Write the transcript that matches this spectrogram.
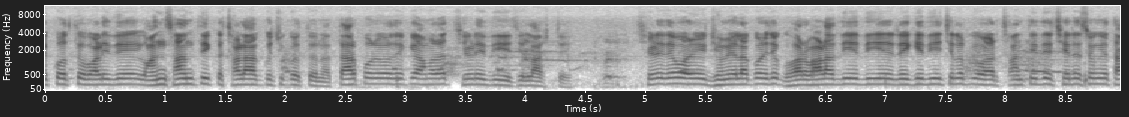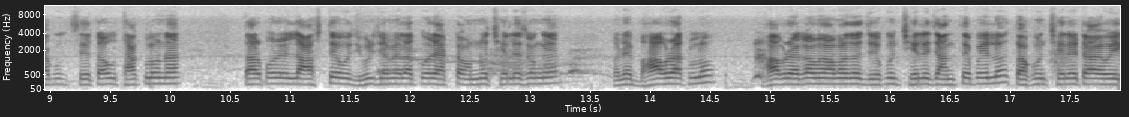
এ করতো বাড়িতে অনশান্তি ছাড়া কিছু করতো না। তারপরে ওদেরকে আমরা ছেড়ে দিয়েছি লাস্টে ছেড়ে দেওয়ার ঝামেলা করেছে ঘর ভাড়া দিয়ে দিয়ে রেখে দিয়েছিলাম কি আর শান্তিতে ছেলের সঙ্গে থাকুক সেটাও থাকল না। তারপরে লাস্টে ও ঝুড় ঝামেলা করে একটা অন্য ছেলের সঙ্গে মানে ভাব রাখল। ভাব রাখা আমাদের যখন ছেলে জানতে পেল তখন ছেলেটা ওই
